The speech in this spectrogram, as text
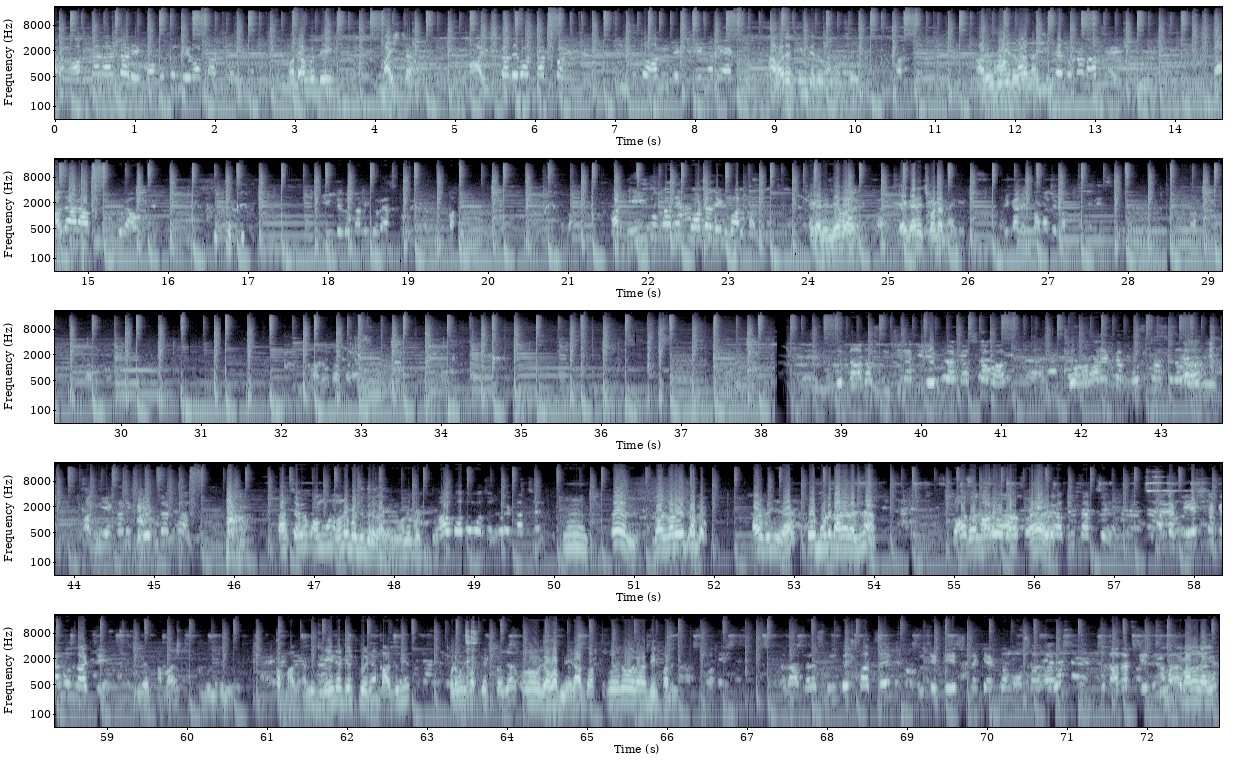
আর আপনার আন্ডারে কতজন লেবার কাজ করে? মোটামুটি বাইশটা। বাইশটা লেবার কাজ করে? কিন্তু তো আমি দেখছি এখানে একজন। আমাদের তিনটে দোকান আছে। আচ্ছা। আর ওইদিকে দোকান আছে। তিনটে দোকান আছে? তাহলে আর আপনি আউটলেট তিনটে দোকানই তো ব্যস্ত হয়ে। আর এই দোকানে কটা লেবার থাকে? এখানে লেবার এখানে ছটা থাকে। এখানে কটা লেবার দাদা শুনছি নাকি রেগুলার কাস্টমার তো আমার একটা প্রশ্ন আছে দাদা। আপনি এখানে কি রেগুলার খান অনেক বছর ধরে থাকেন অনেক বছর ধরে। তাও কত বছর ধরে খাচ্ছেন? হুম দশ বারো বছর হবে। আর বেশি হ্যাঁ? মোটে টাকা না? হ্যাঁ। আচ্ছা খাবার বলতে নেই। সব ভালো। আমি বিরিয়ানিটা টেস্ট করি না বাদ বাকি মোটামুটি সব টেস্ট করে কোনো জবাব নেই। রাত দশটার সময় এলেও ওরা ভিড় পাবেন তাহলে আপনারা শুনতেই পাচ্ছেন। বলছে টেস্ট নাকি একদম অসাধারণ। দাদা আমার তো ভালো লাগে।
